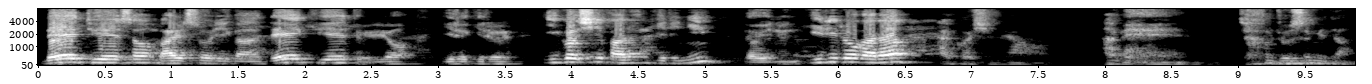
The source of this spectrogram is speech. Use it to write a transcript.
내 뒤에서 말소리가 내 귀에 들려 이르기를 이것이 바른 길이니 너희는 이리로 가라 할 것이며. 아멘. 참 좋습니다.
